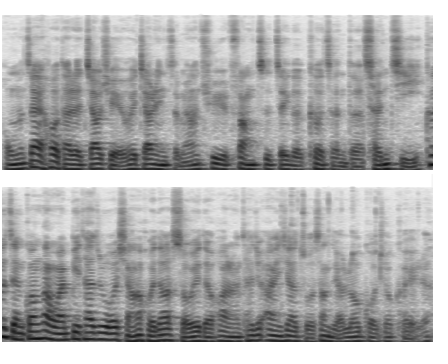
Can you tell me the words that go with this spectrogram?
我们在后台的教学也会教您怎么样去放置这个课程的层级。课程观看完毕，他如果想要回到首页的话呢，他就按一下左上角 logo 就可以了。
